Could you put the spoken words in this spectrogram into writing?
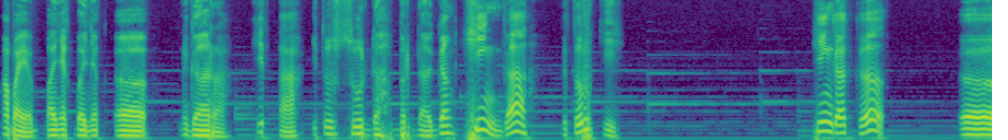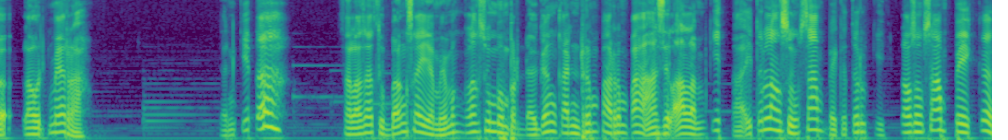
apa ya banyak-banyak uh, negara. Kita itu sudah berdagang hingga ke Turki. Hingga ke uh, Laut Merah. Dan kita salah satu bangsa yang memang langsung memperdagangkan rempah-rempah hasil alam kita itu langsung sampai ke Turki, langsung sampai ke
